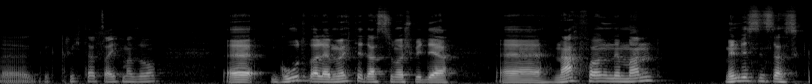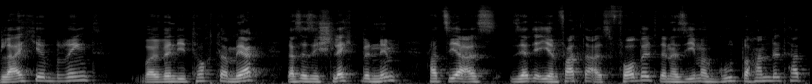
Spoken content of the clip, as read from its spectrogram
äh, gekriegt hat, sag ich mal so, äh, gut, weil er möchte, dass zum Beispiel der äh, nachfolgende Mann mindestens das Gleiche bringt, weil wenn die Tochter merkt, dass er sich schlecht benimmt, hat sie ja als, sie hat ja ihren Vater als Vorbild, wenn er sie immer gut behandelt hat,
